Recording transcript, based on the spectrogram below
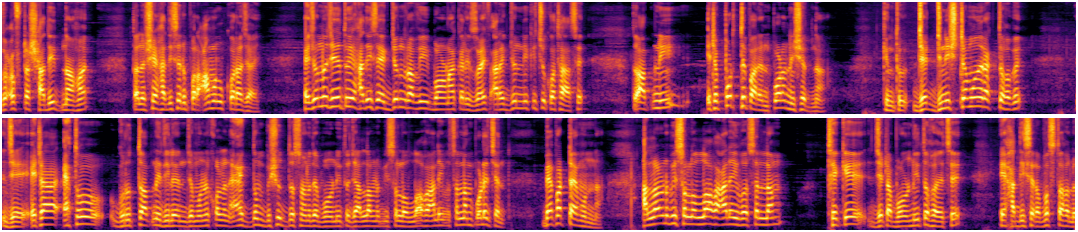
জয়ফটা সাদিদ না হয়, তাহলে সেই হাদিসের উপর আমল করা যায়। এজন্য যেহেতু এই হাদিসে একজন রাবি বর্ণাকারী জয়ফ আরেকজন নিয়ে কিছু কথা আছে, তো আপনি এটা পড়তে পারেন, পড়া নিষেধ না। কিন্তু যে জিনিসটা মনে রাখতে হবে যে এটা এত গুরুত্ব আপনি দিলেন যে মনে করলেন একদম বিশুদ্ধ সনদে বর্ণিত যে আল্লাহ নবী সাল্লাহ আলী ওসাল্লাম পড়েছেন। ব্যাপারটা এমন না। আল্লাহ নবী সাল্লাহ আলী ওসাল্লাম থেকে যেটা বর্ণিত হয়েছে, এই হাদিসের অবস্থা হলো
